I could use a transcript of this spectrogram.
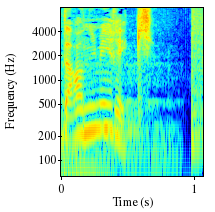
d'art numérique.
